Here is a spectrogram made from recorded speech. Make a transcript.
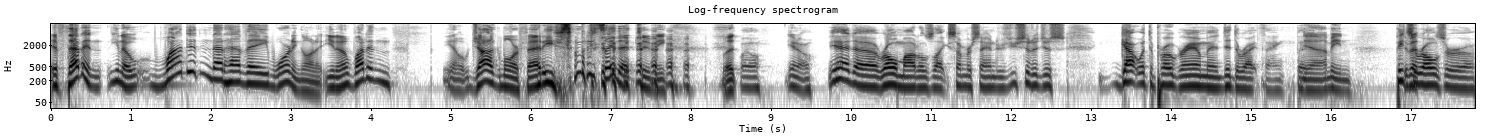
if that didn't, you know, why didn't that have a warning on it? You know, why didn't, you know, jog more, fatty? Somebody say that to me. But Well, you know, you had uh, role models like Summer Sanders. You should have just got with the program and did the right thing. But yeah, I mean, pizza rolls are uh,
